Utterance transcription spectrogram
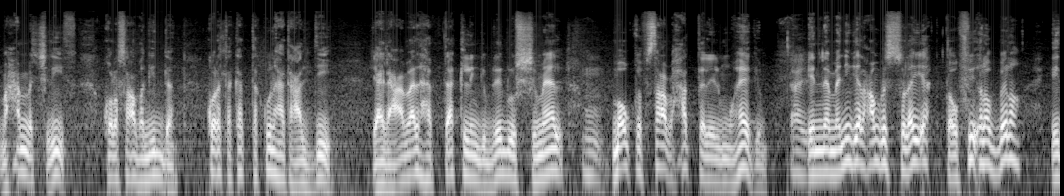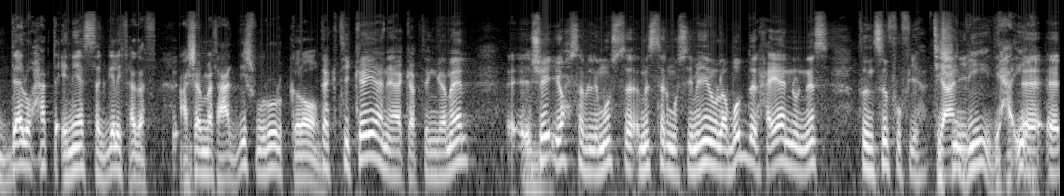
محمد شريف. كرة صعبة جدا. كرة تكاد تكون هتعديه. يعني عملها ب tackling برجله الشمال. موقف صعب حتى للمهاجم. أيوة. إنما نيجي لعمرو السولية توفيق ربنا اداله حتى إن هي سجلت هدف عشان ما تعديش مرور الكرام تكتيكيا يا كابتن جمال آه، شيء يحسب لمستر موسيماني ولابد الحقيقة إنه الناس تنصفوا فيها تشيل بيه دي حقيقة آه، آه،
